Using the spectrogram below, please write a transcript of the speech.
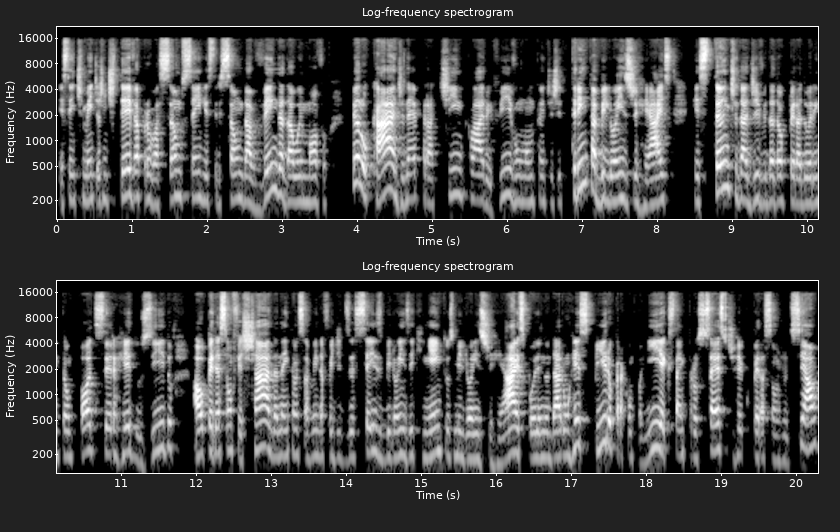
Recentemente, a gente teve aprovação sem restrição da venda da Oi Móvel pelo CAD, né, para TIM, Claro e Vivo, um montante de 30 bilhões de reais, restante da dívida da operadora, então pode ser reduzido. A operação fechada, né, então essa venda foi de 16 bilhões e 500 milhões de reais, podendo dar um respiro para a companhia que está em processo de recuperação judicial.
